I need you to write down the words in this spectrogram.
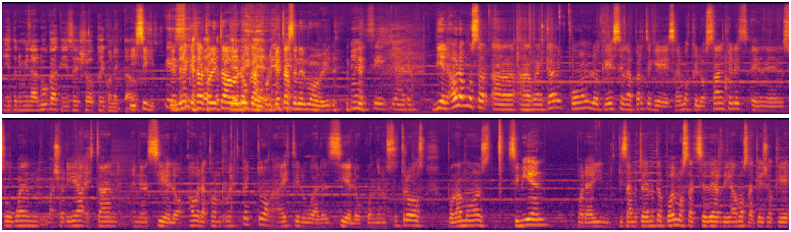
Y termina Lucas que dice yo estoy conectado. Y sí, tendrías que estar conectado, Lucas, que- porque estás en el móvil. Sí, claro. Bien, ahora vamos a, a- a arrancar con lo que es en la parte que sabemos que los ángeles en su buen mayoría están en el cielo. Ahora, con respecto a este lugar, el cielo, cuando nosotros podamos, si bien por ahí quizás no estoy de nota, podemos acceder, digamos, a aquellos que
